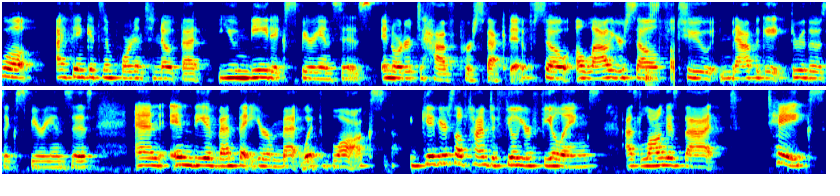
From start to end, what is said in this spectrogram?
Well, I think it's important to note that you need experiences in order to have perspective. So allow yourself to navigate through those experiences. And in the event that you're met with blocks, give yourself time to feel your feelings as long as that takes,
